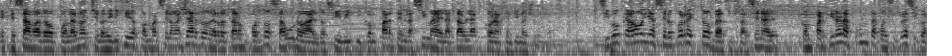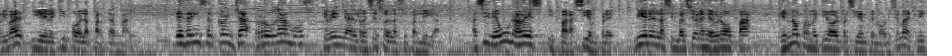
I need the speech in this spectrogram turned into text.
Este sábado por la noche los dirigidos por Marcelo Gallardo derrotaron por 2 a 1 a Aldo Civi y comparten la cima de la tabla con Argentinos Juniors. Si Boca hoy hace lo correcto versus Arsenal, compartirá la punta con su clásico rival y el equipo de la Paternal. Desde Insercoin ya rogamos que venga el receso de la Superliga. Así de una vez y para siempre vienen las inversiones de Europa que no prometió el presidente Mauricio Macri,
